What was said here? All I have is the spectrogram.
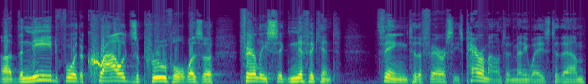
Uh, the need for the crowd's approval was a fairly significant thing to the Pharisees, paramount in many ways to them,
